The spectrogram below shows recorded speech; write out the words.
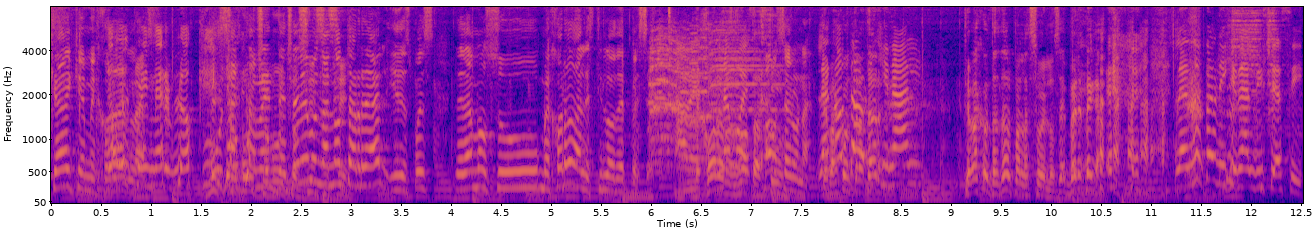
que hay que mejorarlas. Todo el primer bloque. Mucho, Exactamente. mucho, mucho, Tenemos sí, la nota sí. real y después le damos su mejorada al estilo DPC. A ver, Mejora las Vamos a hacer una. La nota original, Te va a contratar para las suelos. eh. Ven, Venga. la nota original dice así.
